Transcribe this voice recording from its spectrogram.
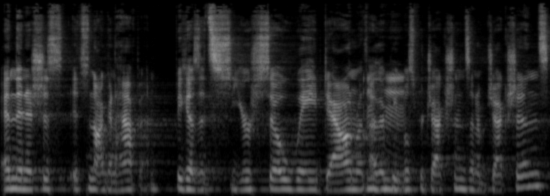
and then it's just it's not going to happen because it's you're so weighed down with other people's projections and objections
